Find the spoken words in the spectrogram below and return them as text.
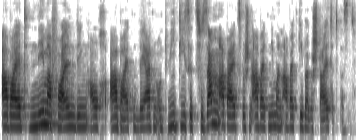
Arbeitnehmer vor allen Dingen auch arbeiten werden und wie diese Zusammenarbeit zwischen Arbeitnehmer und Arbeitgeber gestaltet ist.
